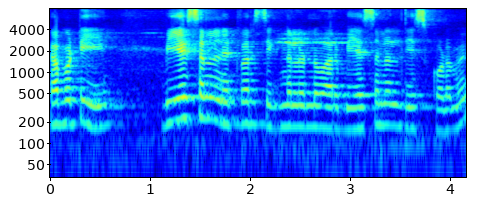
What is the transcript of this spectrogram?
కాబట్టి బిఎస్ఎన్ఎల్ నెట్వర్క్ సిగ్నల్ ఉన్న వారు బిఎస్ఎన్ఎల్ తీసుకోవడమే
